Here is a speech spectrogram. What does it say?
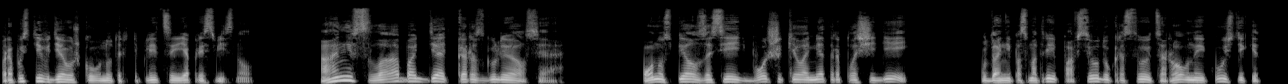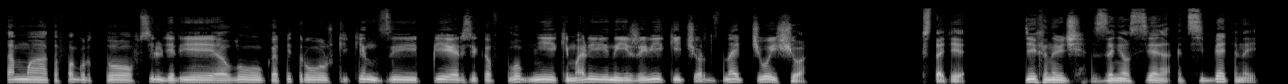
Пропустив девушку внутрь теплицы, я присвистнул. А не слабо дядька разгулялся. Он успел засеять больше километра площадей. Куда ни посмотри, повсюду красуются ровные кустики томатов, огурцов, сельдерея, лука, петрушки, кинзы, персиков, клубники, малины, ежевики, черт знает чего еще. Кстати, Тихонович занялся от себятиной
